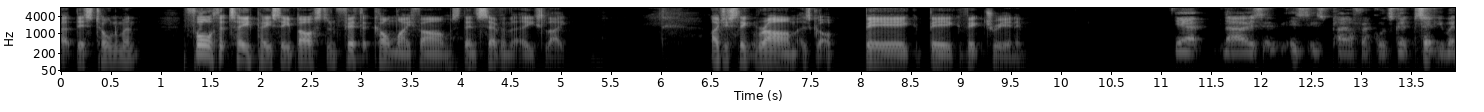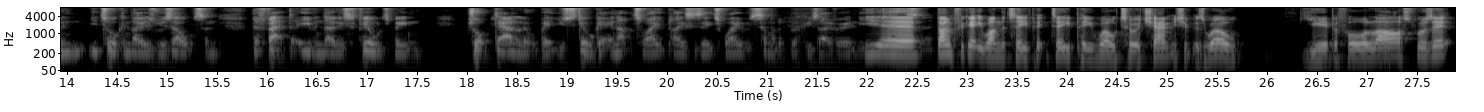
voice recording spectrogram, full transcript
at this tournament, fourth at TPC Boston, fifth at Conway Farms, then seventh at East Lake. I just think Rahm has got a big, big victory in him. Yeah, no, his, his, his playoff record's good, particularly when you're talking those results and the fact that even though this field's been dropped down a little bit, you're still getting up to eight places each way with some of the bookies over in the Yeah, UK. so- don't forget he won the TP, DP World Tour Championship as well. Year before last, was it?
